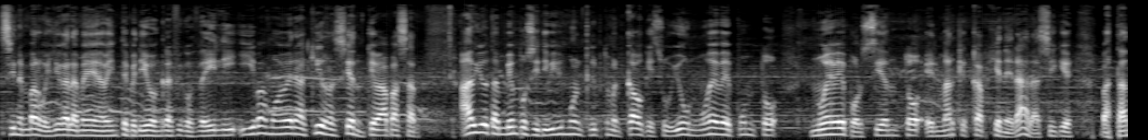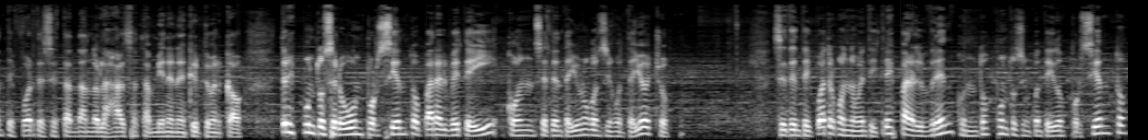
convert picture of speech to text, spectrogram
Sin embargo, llega la media 20 periodo en gráficos daily y vamos a ver aquí recién qué va a pasar. Ha habido también positivismo en el criptomercado que subió un 9.9% en market cap general, así que bastante fuertes se están dando las alzas también en el criptomercado. 3.01% para el BTI con 71,58. 74,93 para el Brent con 2.52%,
